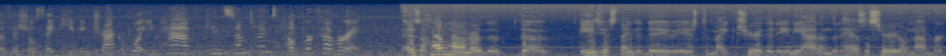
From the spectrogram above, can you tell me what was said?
Officials say keeping track of what you have can sometimes help recover it. As a homeowner, the, the easiest thing to do is to make sure that any item that has a serial number,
